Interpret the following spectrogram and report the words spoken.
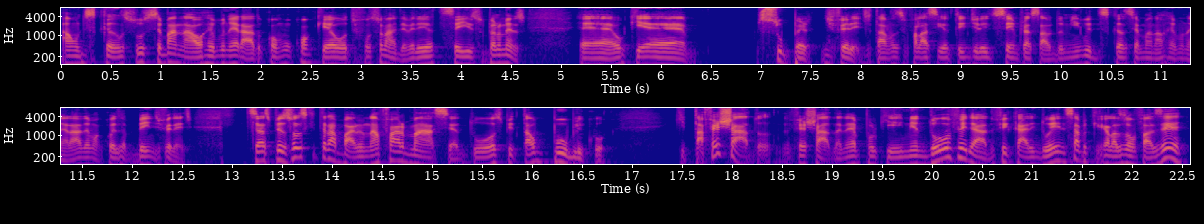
a um descanso semanal remunerado como qualquer outro funcionário. Deveria ser isso pelo menos. É, o que é super diferente, tá? Você falar assim, eu tenho direito sempre a sábado e domingo e descanso semanal remunerado é uma coisa bem diferente. Se as pessoas que trabalham na farmácia do hospital público que tá fechado, fechada, né? Porque emendou o feriado, ficarem doentes, sabe o que elas vão fazer?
